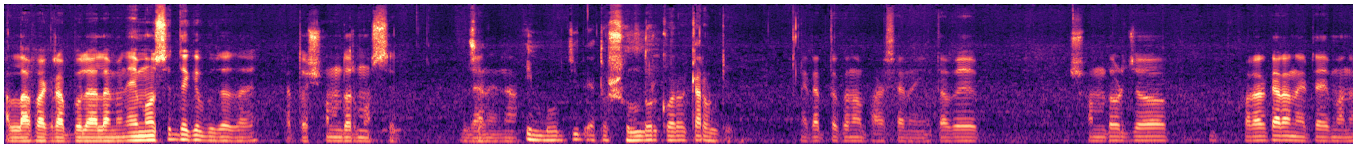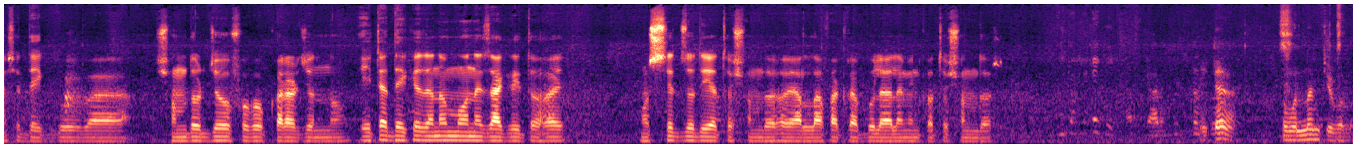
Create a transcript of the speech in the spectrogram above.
আল্লাহ পাক রাব্বুল আলমিন এই মসজিদ দেখে বোঝা যায় এত সুন্দর মসজিদ। জানি না। এই মসজিদ এত সুন্দর করার কারণ কি? এটার তো কোনো ভাষা নেই তবে সৌন্দর্য করার কারণে এটাই মানুষে দেখব বা সৌন্দর্য উপভোগ করার জন্য। এটা দেখে যেন মনে জাগৃত হয় মসজিদ যদি এত সুন্দর হয় আল্লাহ পাক রাব্বুল আলমিন কত সুন্দর। এটা? তোমার নাম কি বলো?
